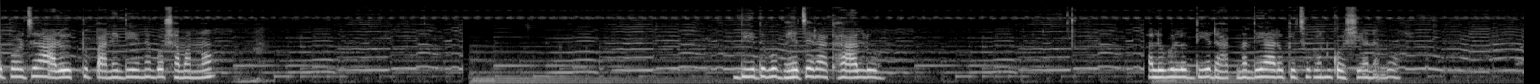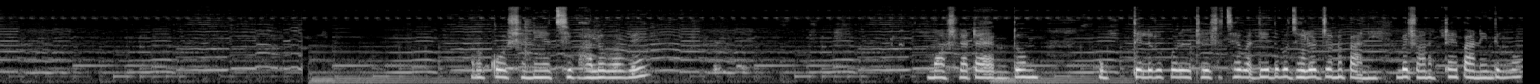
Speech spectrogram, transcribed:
এ পর্যায়ে আরও একটু পানি দিয়ে নেব সামান্য। দিয়ে দেবো ভেজে রাখা আলু। আলুগুলো দিয়ে ঢাকনা দিয়ে আরও কিছুক্ষণ কষিয়ে নেব। কষে নিয়েছি ভালোভাবে। মশলাটা একদম তেলের উপরে উঠে এসেছে, এবার দিয়ে দেবো ঝোলের জন্য পানি। বেশ অনেকটাই পানি দেবো।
